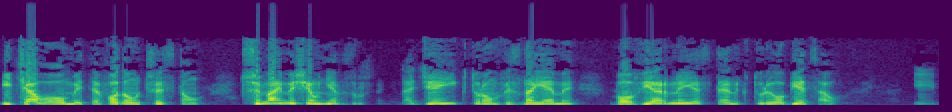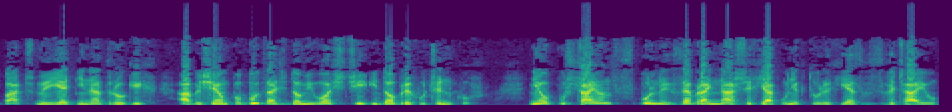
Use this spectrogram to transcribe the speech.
i ciało omyte wodą czystą. Trzymajmy się niewzruszenie nadziei, którą wyznajemy, bo wierny jest ten, który obiecał. I baczmy jedni na drugich, aby się pobudzać do miłości i dobrych uczynków, nie opuszczając wspólnych zebrań naszych, jak u niektórych jest w zwyczaju,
